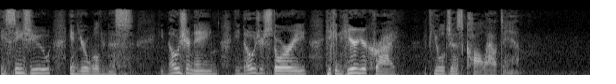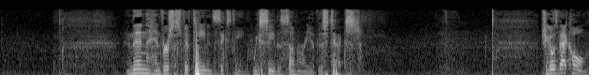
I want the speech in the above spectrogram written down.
He sees you in your wilderness. He knows your name. He knows your story. He can hear your cry if you'll just call out to Him. And then in verses 15 and 16, we see the summary of this text. She goes back home.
